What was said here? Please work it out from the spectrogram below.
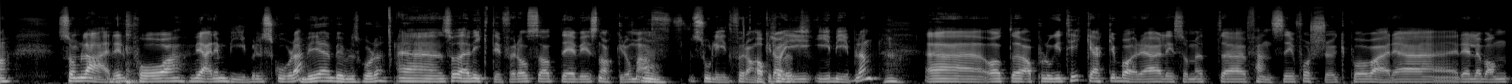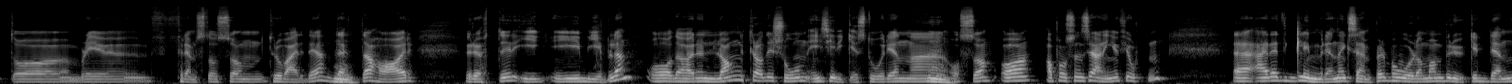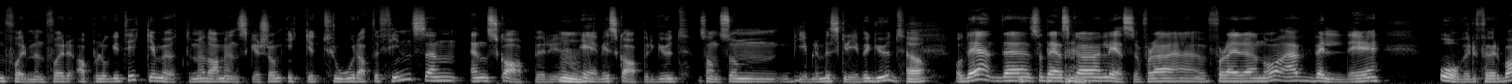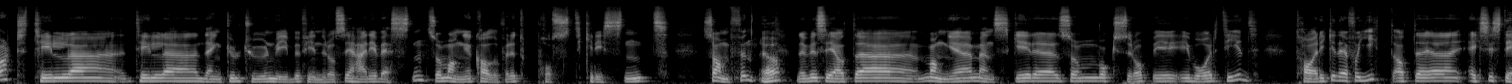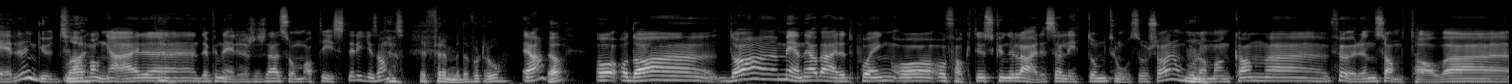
som lærer på Vi er en bibelskole. Vi er en bibelskole. Eh, Så det er viktig for oss at det vi snakker om er mm. solid forankra i. I Bibelen. Eh, og at eh, apologitikk er ikke bare liksom et eh, fancy forsøk på å være relevant og bli fremstå som troverdige. Mm. Dette har røtter i, i Bibelen, og det har en lang tradisjon i kirkehistorien eh, Mm. også. Og Apostelens gjerninger 14 eh, er et glimrende eksempel på hvordan man bruker den formen for apologitikk i møte med da mennesker som ikke tror at det fins en, en skaper, Mm. evig skapergud, sånn som Bibelen beskriver Gud. Ja. Og det, det, så det jeg skal lese for, deg, for dere nå, er veldig overførbart til, eh, til eh, den kulturen vi befinner oss i her i Vesten, som mange kaller for et postkristent samfunn. Ja. Det vil si at eh, mange mennesker som vokser opp i, i vår tid, tar ikke det for gitt at det eksisterer en gud. Nei. Mange er, ja. definerer seg som ateister, ikke sant? Det fremmede for tro. Ja. Ja. Og, og da, da mener jeg det er et poeng å, å faktisk kunne lære seg litt om trosforsvar, om hvordan man kan uh, føre en samtale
